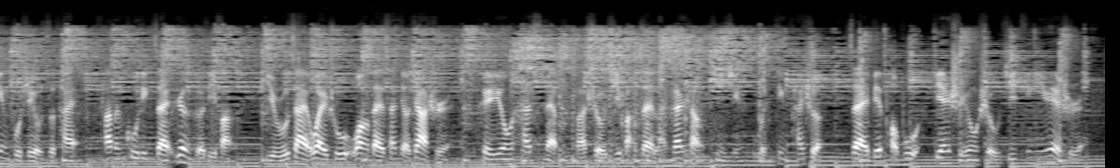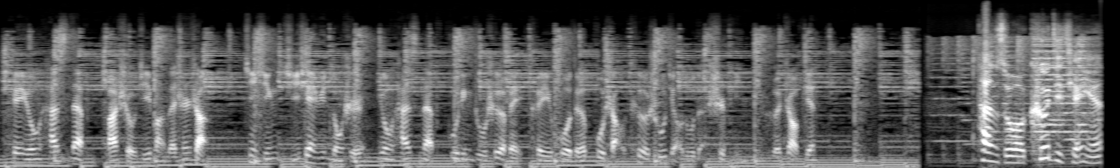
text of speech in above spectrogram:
并不只有自拍，它能固定在任何地方，比如在外出忘带三脚架时，可以用 HandSnap 把手机绑在栏杆上进行稳定拍摄；在边跑步边使用手机听音乐时，可以用 HandSnap 把手机绑在身上。进行极限运动时，用 HandSnap 固定住设备，可以获得不少特殊角度的视频和照片。探索科技前沿，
